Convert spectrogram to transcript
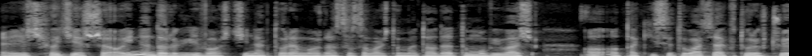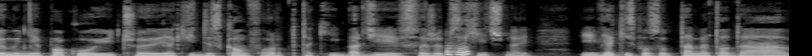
Jeśli chodzi jeszcze o inne dolegliwości, na które można stosować tę metodę, to mówiłaś o, o takich sytuacjach, w których czujemy niepokój czy jakiś dyskomfort, taki bardziej w sferze mhm. psychicznej. I w jaki sposób ta metoda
